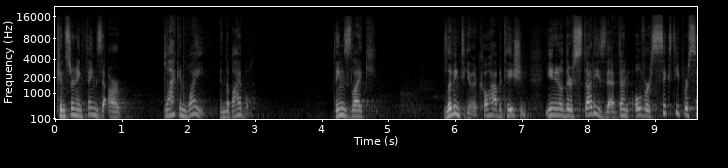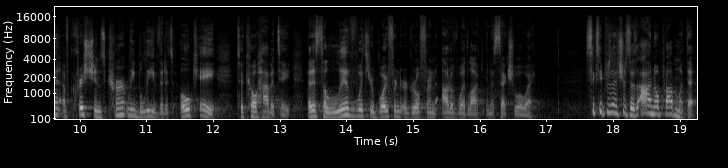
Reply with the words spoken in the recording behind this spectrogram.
concerning things that are black and white in the Bible. Things like living together, cohabitation. You know, there's studies that have done over 60% of Christians currently believe that it's okay to cohabitate, that is to live with your boyfriend or girlfriend out of wedlock in a sexual way. 60% church says, ah, no problem with that.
